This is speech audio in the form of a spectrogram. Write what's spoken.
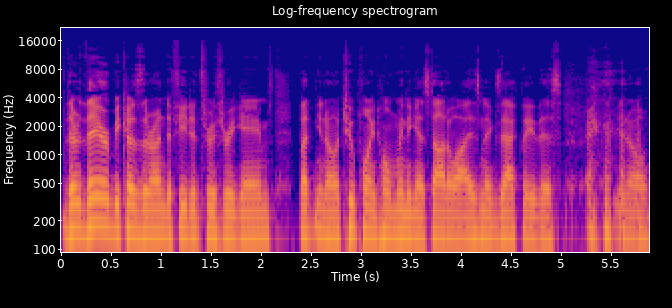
they're there because they're undefeated through three games. But you know, a two point home win against Ottawa isn't exactly this you know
